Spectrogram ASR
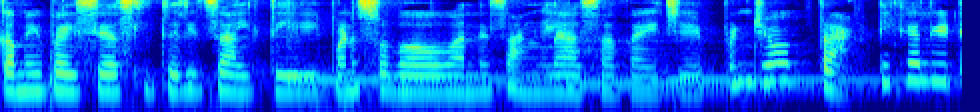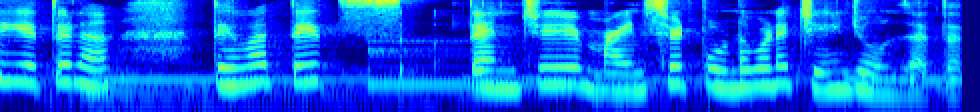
कमी पैसे असले तरी चालतील पण स्वभावाने चांगला असा पाहिजे. पण जेव्हा प्रॅक्टिकॅलिटी येते ना तेव्हा तेच त्यांचे माइंडसेट पूर्णपणे चेंज होऊन जातात.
